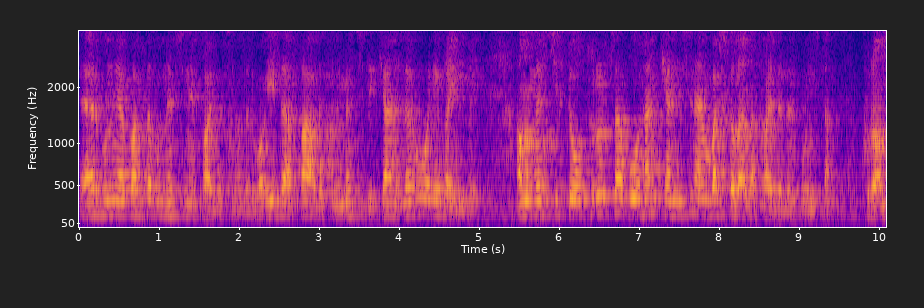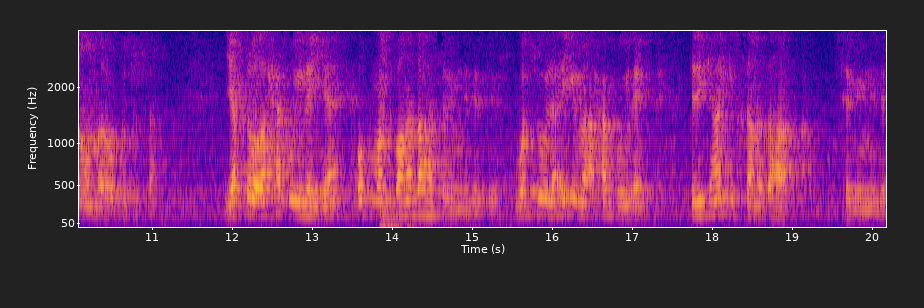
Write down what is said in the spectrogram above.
eğer bunu yaparsa bu nefsinin faydasınadır. وَاِذَا قَعْدَ فِي الْمَسْجِدِ كَانَ لَهُ وَلِغَيْرِهِ Ama mescitte oturursa bu hem kendisine hem başkalarına faydadır bu insan. Kur'an'ı onlara okutursa. Yakra'u ahabbu ileyye okuması bana daha sevimlidir diyor. Vesule eyyüme ahabbu ileyk dedi ki hangisi sana daha sevimlidir?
